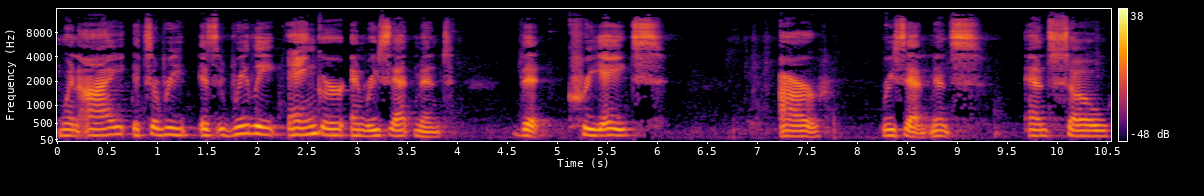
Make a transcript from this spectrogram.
when I, it's, a re, it's really anger and resentment that creates our resentments. And so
